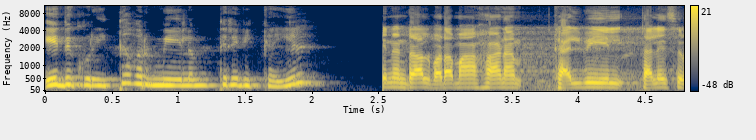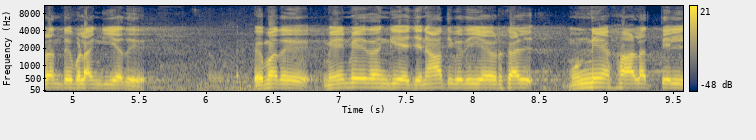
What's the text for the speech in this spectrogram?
இது குறித்து அவர் மேலும் தெரிவிக்கையில் ஏனென்றால் வடமாகாணம் கல்வியில் தலை சிறந்து விளங்கியது. எமது மேன்மை தங்கிய ஜனாதிபதி அவர்கள் முன்னைய காலத்தில்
